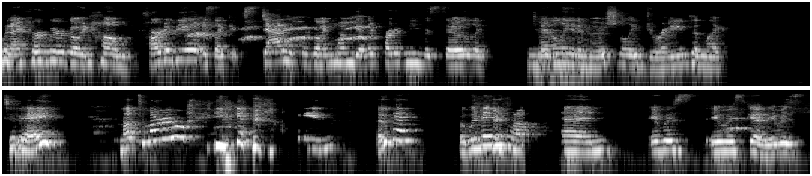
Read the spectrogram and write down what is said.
when I heard we were going home, part of you is like ecstatic we're going home. The other part of me was so like mentally and emotionally drained and like today, not tomorrow. I mean, okay, but we made it home and it was it was good. It was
